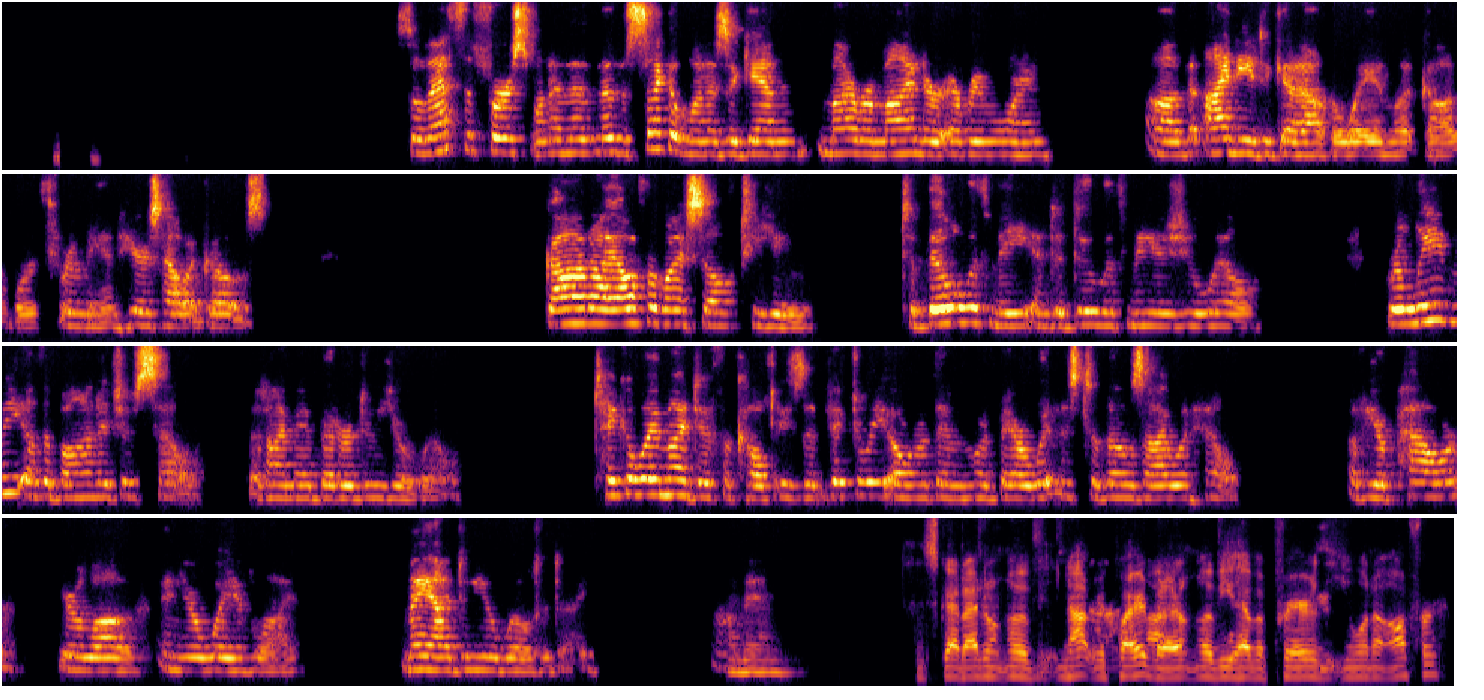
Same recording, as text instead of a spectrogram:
So that's the first one. And then the second one is again my reminder every morning uh, that I need to get out of the way and let God work through me. And here's how it goes God, I offer myself to you to build with me and to do with me as you will. Relieve me of the bondage of self that I may better do your will. Take away my difficulties, that victory over them would bear witness to those I would help of your power, your love, and your way of life. May I do your will today. Amen. And Scott, I don't know if not required, but I don't know if you have a prayer that you want to offer.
